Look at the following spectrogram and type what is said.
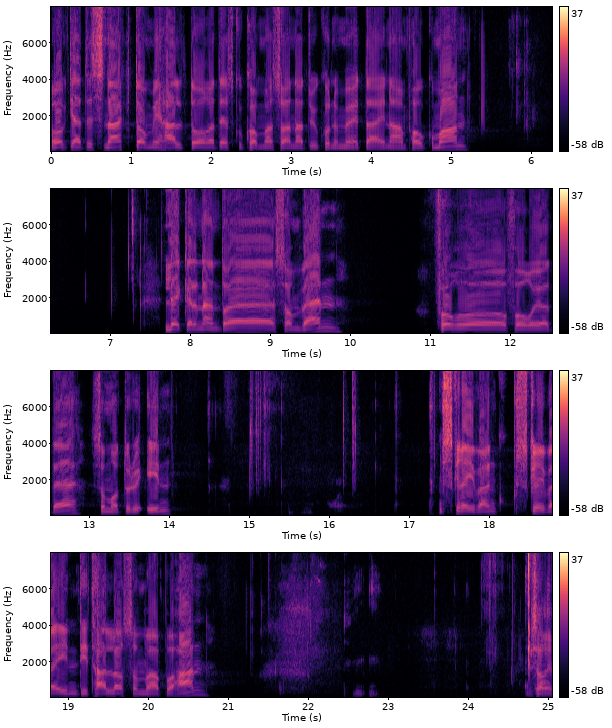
og de hadde snakket om i halvt år at det skulle komme sånn at du kunne møte en annen Pokémon. Leke den andre som venn. For å, for å gjøre det, så måtte du inn skrive, en, skrive inn de tallene som var på han. Sorry.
